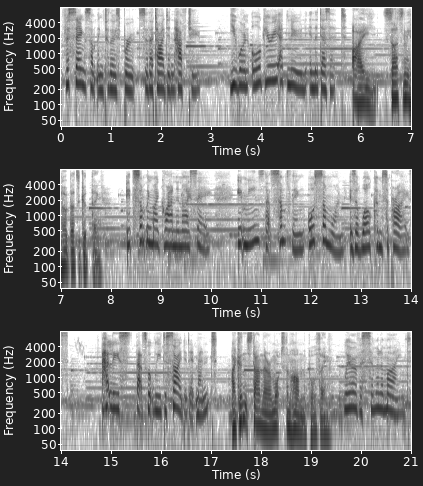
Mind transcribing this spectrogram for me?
for saying something to those brutes so that I didn't have to. You were an augury at noon in the desert. I certainly hope that's a good thing. It's something my gran and I say. It means that something or someone is a welcome surprise. At least, that's what we decided it meant. I couldn't stand there and watch them harm the poor thing. We're of a similar mind.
